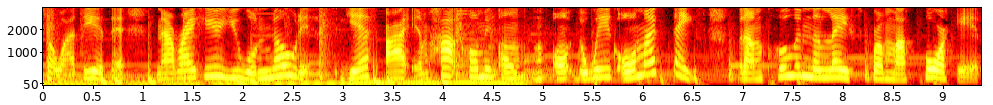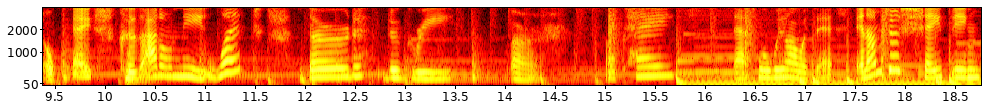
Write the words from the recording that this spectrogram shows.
So I did that. Now right here, you will notice, yes, I am hot combing on, on, the wig on my face, but I'm pulling the lace from my forehead, okay? Because I don't need what? Third degree burns, okay? That's where we are with that. And I'm just shaping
